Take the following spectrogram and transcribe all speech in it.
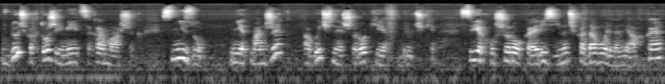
В брючках тоже имеется кармашек. Снизу нет манжет, обычные широкие брючки. Сверху широкая резиночка, довольно мягкая.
